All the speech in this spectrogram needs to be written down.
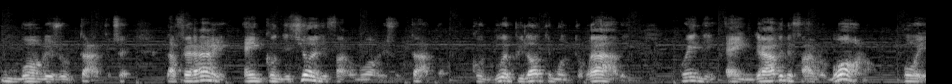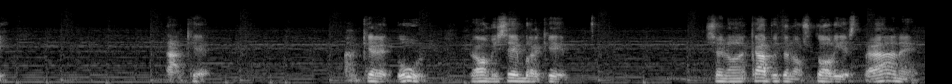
un buon risultato? Cioè, la Ferrari è in condizione di fare un buon risultato con due piloti molto bravi, quindi è in grado di farlo buono. Poi anche, anche Red Bull, però mi sembra che se non capitano storie strane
